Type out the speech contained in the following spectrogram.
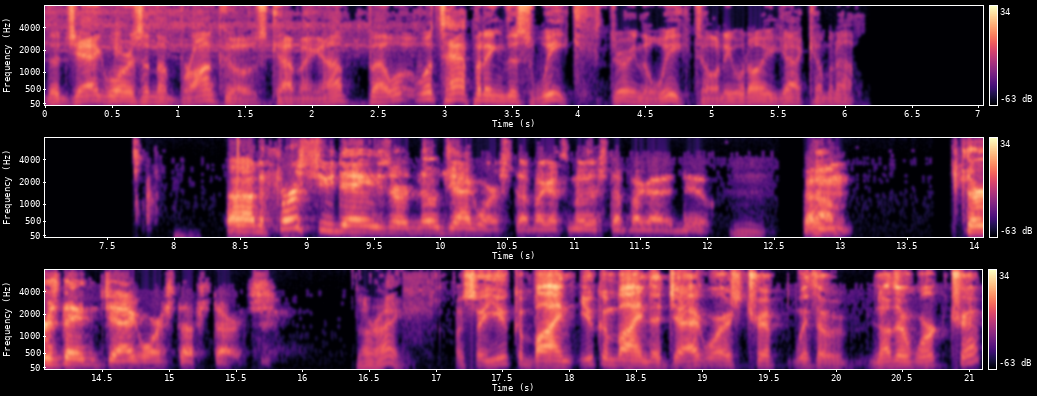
the Jaguars and the Broncos coming up. Uh, what's happening this week, during the week, Tony? What all you got coming up? Uh, the first few days are no Jaguar stuff. I got some other stuff I got to do. Mm. Um, Thursday, the Jaguar stuff starts. All right. Oh, So you combine you combine the Jaguars trip with a, another work trip?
